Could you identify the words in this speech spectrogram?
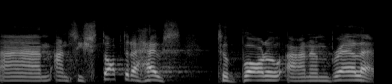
um, and she stopped at a house to borrow an umbrella.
